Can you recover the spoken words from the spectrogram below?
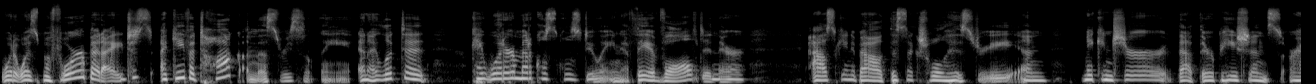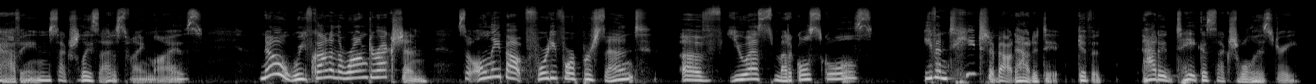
what it was before. But I just I gave a talk on this recently, and I looked at okay, what are medical schools doing? Have they evolved in their asking about the sexual history and making sure that their patients are having sexually satisfying lives? No, we've gone in the wrong direction. So only about 44% of US medical schools even teach about how to give it how to take a sexual history.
